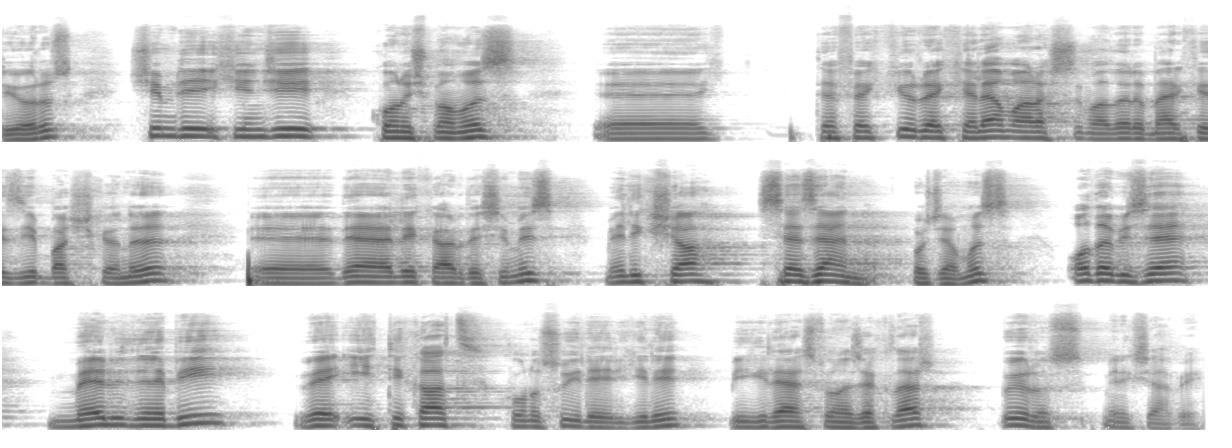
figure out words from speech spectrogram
diyoruz. Şimdi ikinci konuşmamız e, Tefekkür ve Kelam Araştırmaları Merkezi Başkanı e, değerli kardeşimiz Melikşah Sezen hocamız. O da bize Mevlid-i Nebi ve itikat konusu ile ilgili bilgiler sunacaklar. Buyurunuz Melikşah Bey.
